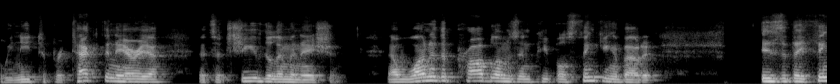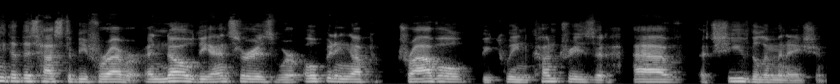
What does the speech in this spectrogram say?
We need to protect an area that's achieved elimination. Now, one of the problems in people's thinking about it is that they think that this has to be forever. And no, the answer is we're opening up travel between countries that have achieved elimination.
